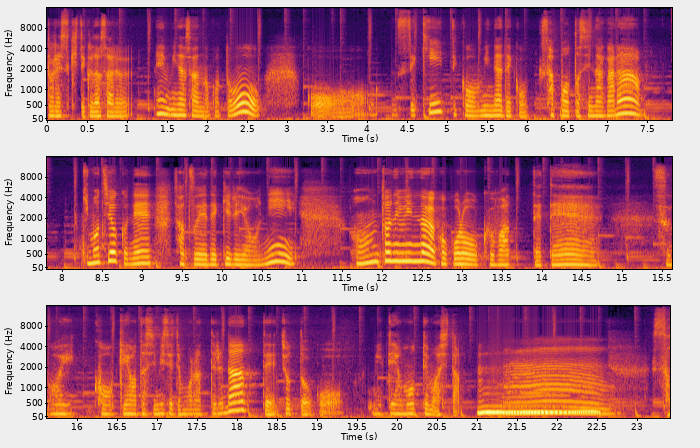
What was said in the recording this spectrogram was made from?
ドレス着てくださる、ね、皆さんのことを、こう、素敵ってこう、みんなでこう、サポートしながら、気持ちよくね、撮影できるように、本当にみんなが心を配ってて、すごい光景を私見せてもらってるなって、ちょっとこう、見て思ってました。うんん。そ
